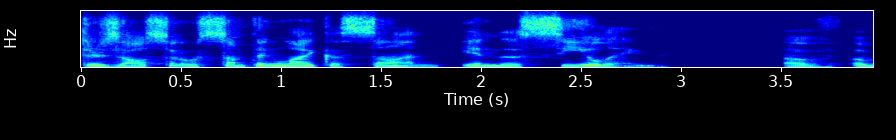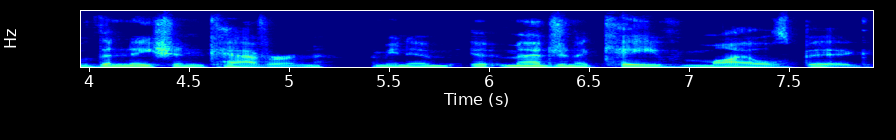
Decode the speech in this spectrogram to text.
there's also something like a sun in the ceiling of of the nation cavern. I mean, im- imagine a cave miles big.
